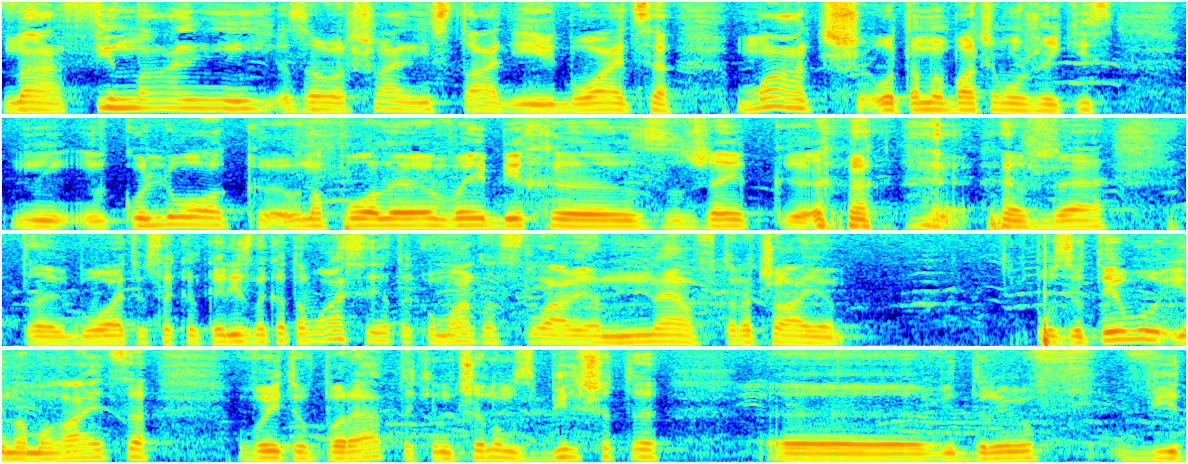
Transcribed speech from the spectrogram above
на фінальній завершальній стадії відбувається матч. От там ми бачимо вже якийсь кульок на поле вибіг, е, вже як вже так відбувається всяка різна катавасія, та команда Славія не втрачає позитиву і намагається вийти вперед, таким чином збільшити е, відрив від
